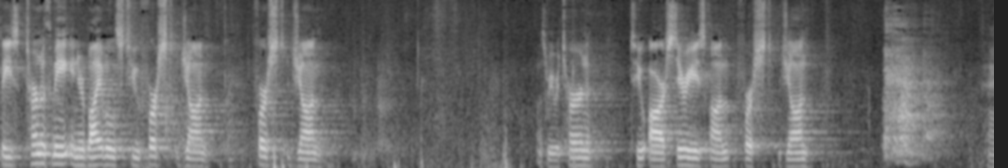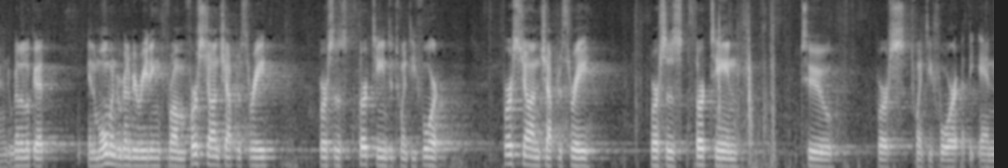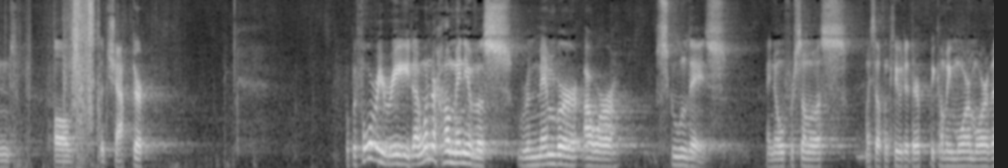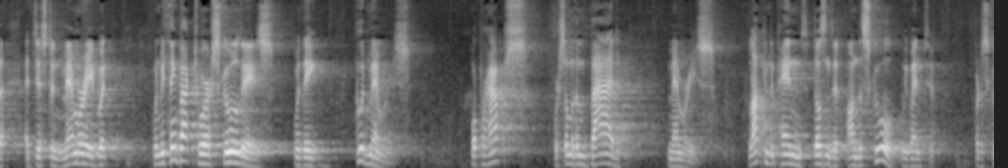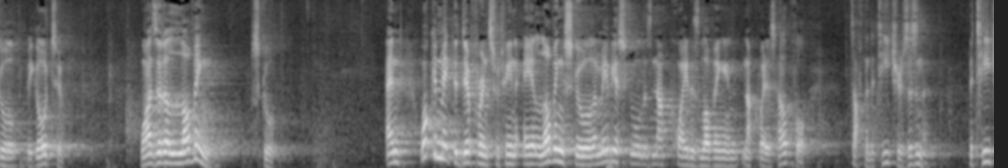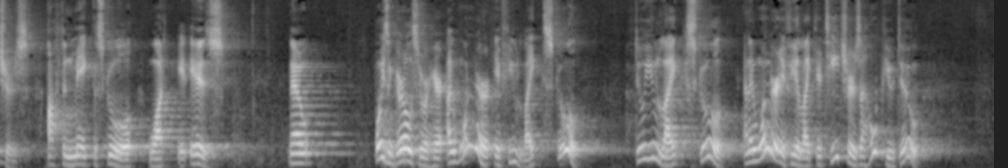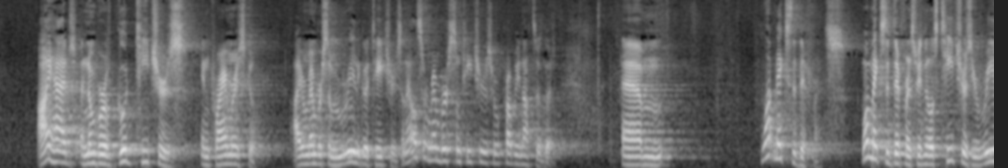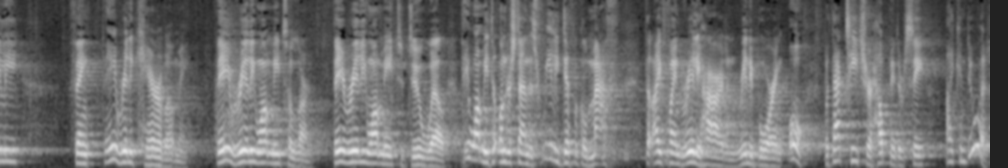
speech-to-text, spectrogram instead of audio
Please turn with me in your Bibles to 1 John. 1 John. As we return to our series on 1 John. And we're going to look at, in a moment, we're going to be reading from 1 John chapter 3, verses 13 to 24. 1 John chapter 3, verses 13 to verse 24 at the end of the chapter. But before we read, I wonder how many of us remember our school days. I know for some of us, myself included, they're becoming more and more of a, a distant memory. But when we think back to our school days, were they good memories? Or perhaps were some of them bad memories? A lot can depend, doesn't it, on the school we went to or the school we go to. Was it a loving school? And what can make the difference between a loving school and maybe a school that's not quite as loving and not quite as helpful? It's often the teachers, isn't it? The teachers often make the school what it is. Now, boys and girls who are here, I wonder if you like school. Do you like school? And I wonder if you like your teachers. I hope you do. I had a number of good teachers in primary school. I remember some really good teachers, and I also remember some teachers who were probably not so good. Um, what makes the difference? What makes the difference between those teachers you really think they really care about me? They really want me to learn. They really want me to do well. They want me to understand this really difficult math that I find really hard and really boring. Oh, but that teacher helped me to see I can do it.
